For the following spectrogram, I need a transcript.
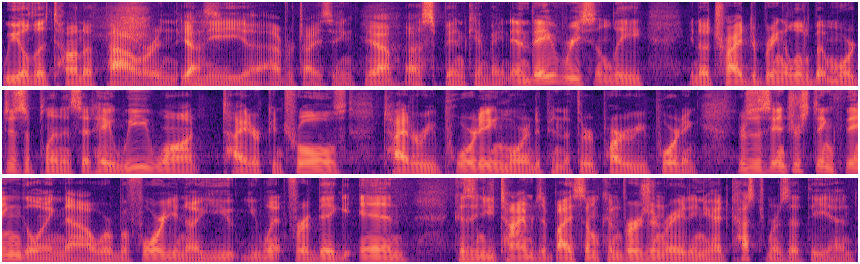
wield a ton of power in, Yes. in the uh, advertising Yeah. uh, spin campaign. And they recently, you know, tried to bring a little bit more discipline and said, hey, we want tighter controls, tighter reporting, more independent third party reporting. There's this interesting thing going now where before, you know, you, you went for a big in, because then you timed it by some conversion rate and you had customers at the end.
